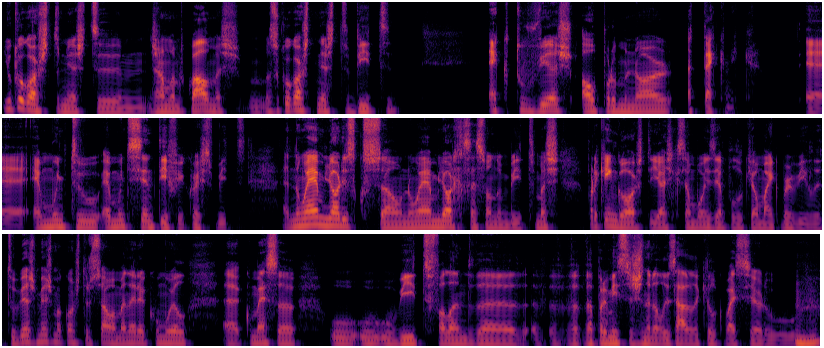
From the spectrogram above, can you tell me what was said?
E o que eu gosto neste, já não me lembro qual, mas, mas o que eu gosto neste beat é que tu vês ao pormenor a técnica. É, é, muito, é muito científico este beat. Não é a melhor execução, não é a melhor recepção de um beat, mas para quem gosta, e acho que isso é um bom exemplo do que é o Mike Birbiglia, tu vês mesmo a construção, a maneira como ele uh, começa o, o, o, beat falando da, da, da, premissa generalizada daquilo que vai ser o, uhum.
